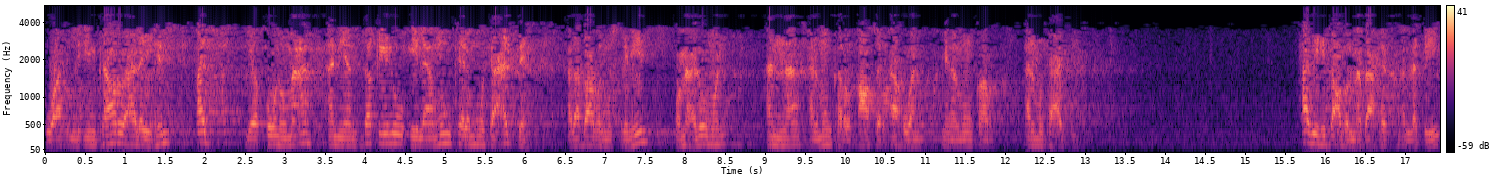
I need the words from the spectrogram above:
والإنكار عليهم قد يكون معه أن ينتقلوا إلى منكر متعد على بعض المسلمين ومعلوم أن المنكر القاصر أهون من المنكر المتعدي هذه بعض المباحث التي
